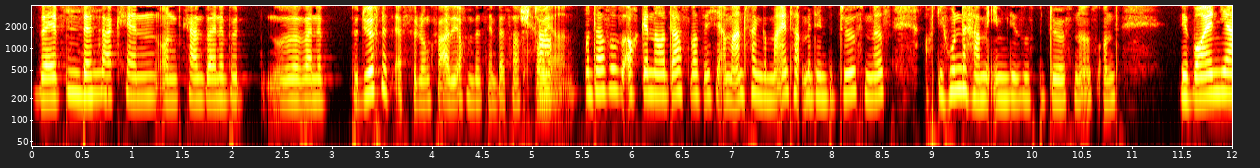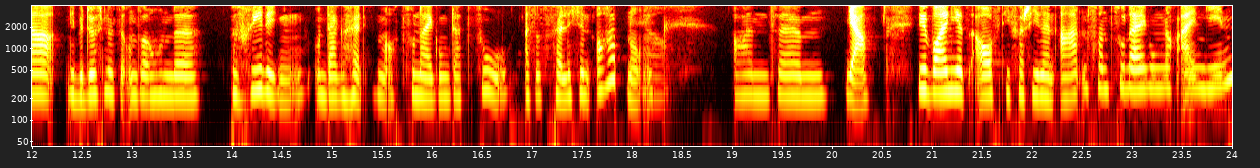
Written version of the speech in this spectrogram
selbst mhm. besser kennen und kann seine Be oder seine Bedürfniserfüllung quasi auch ein bisschen besser steuern. Ja. Und das ist auch genau das, was ich am Anfang gemeint habe mit dem Bedürfnis. Auch die Hunde haben eben dieses Bedürfnis und wir wollen ja die Bedürfnisse unserer Hunde befriedigen und da gehört eben auch Zuneigung dazu. Es ist völlig in Ordnung. Ja. Und ähm, ja, wir wollen jetzt auf die verschiedenen Arten von Zuneigung noch eingehen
